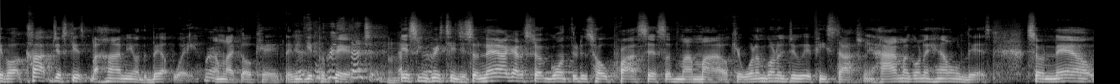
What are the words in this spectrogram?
if a cop just gets behind me on the beltway, right. I'm like, okay, let me it's get prepared. Mm-hmm. It's increased tension. So now I got to start going through this whole process of my mind. Okay, what I'm going to do if he stops me? How am I going to handle this? So now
